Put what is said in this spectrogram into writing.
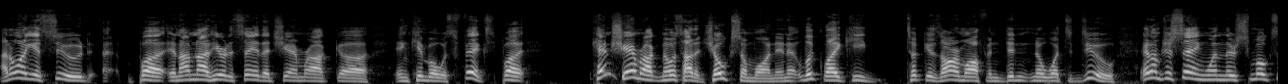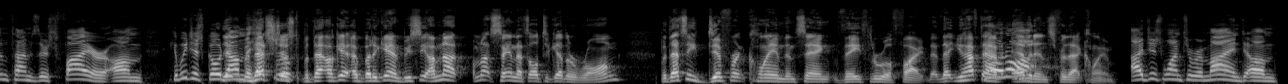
I don't want to get sued, but and I'm not here to say that Shamrock uh, and Kimbo was fixed, but Ken Shamrock knows how to choke someone, and it looked like he took his arm off and didn't know what to do. And I'm just saying, when there's smoke, sometimes there's fire. Um, can we just go down yeah, the? But that's just. But that okay. But again, BC, I'm not. I'm not saying that's altogether wrong. But that's a different claim than saying they threw a fight. That, that you have to have no, evidence for that claim. I just want to remind. Um, do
